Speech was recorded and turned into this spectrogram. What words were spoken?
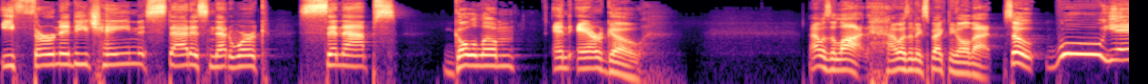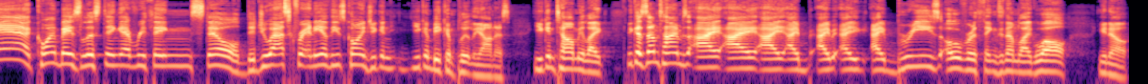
Ethernity Chain, Status Network, Synapse, Golem, and Aergo. That was a lot. I wasn't expecting all that. So, woo, yeah, Coinbase listing everything still. Did you ask for any of these coins? You can you can be completely honest. You can tell me like because sometimes I I I I I, I breeze over things and I'm like, well, you know,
